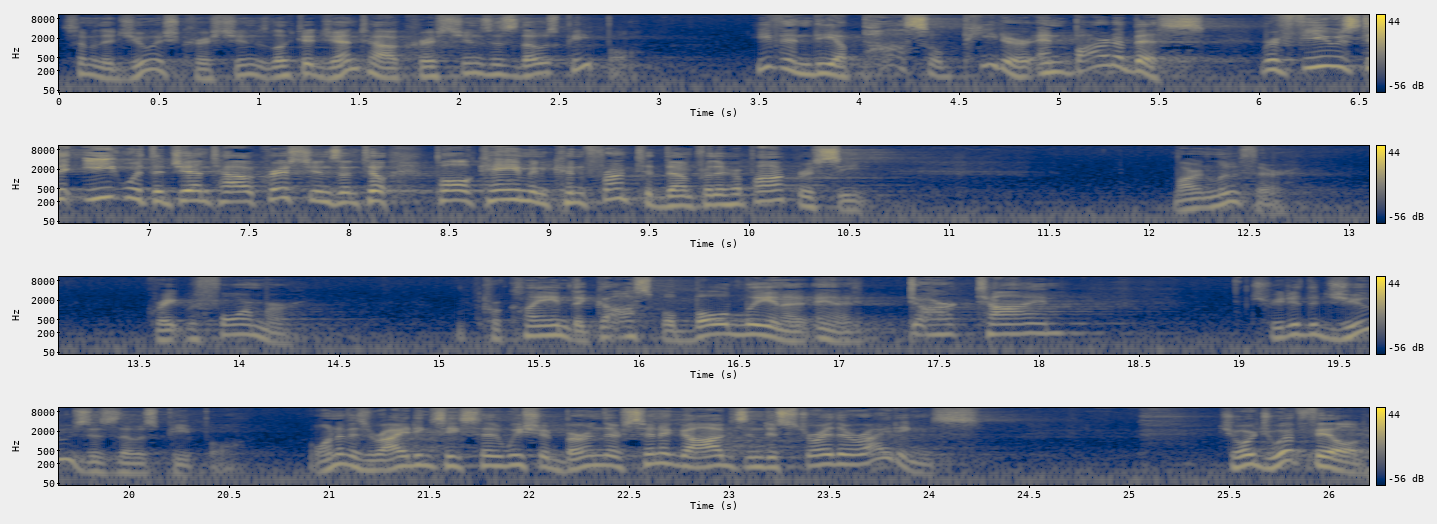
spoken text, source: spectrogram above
some of the Jewish Christians looked at Gentile Christians as those people. Even the Apostle Peter and Barnabas refused to eat with the Gentile Christians until Paul came and confronted them for their hypocrisy. Martin Luther, great reformer, proclaimed the gospel boldly in a, in a dark time, treated the Jews as those people. One of his writings, he said we should burn their synagogues and destroy their writings. George Whitefield,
